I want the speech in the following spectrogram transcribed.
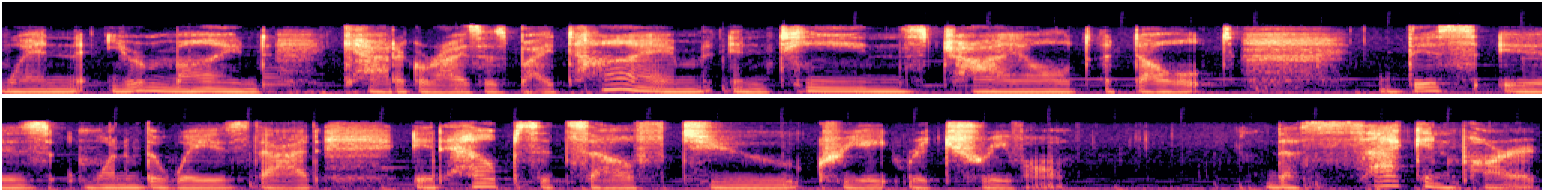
when your mind categorizes by time in teens, child, adult. This is one of the ways that it helps itself to create retrieval. The second part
